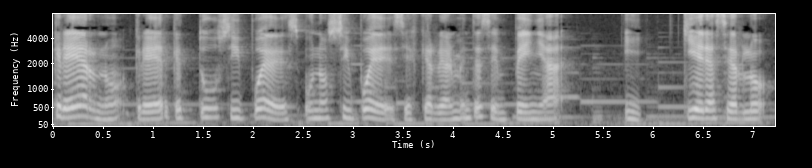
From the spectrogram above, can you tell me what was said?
creer, ¿no? Creer que tú sí puedes, uno sí puede, si es que realmente se empeña y quiere hacerlo,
